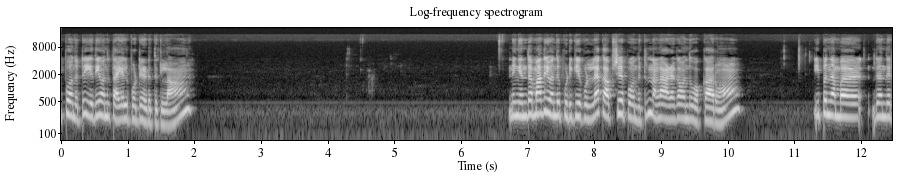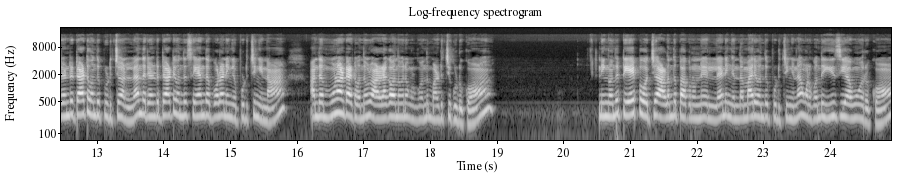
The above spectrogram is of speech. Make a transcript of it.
இப்போ வந்துட்டு இதையும் வந்து தையல் போட்டு எடுத்துக்கலாம். நீங்கள் இந்த மாதிரி வந்து பிடிக்கக்குள்ள கப் ஷேப் வந்துட்டு நல்லா அழகாக வந்து உக்காரும். இப்போ நம்ம இந்த ரெண்டு டாட்டு வந்து பிடிச்சோம்ல அந்த ரெண்டு டாட்டு வந்து சேர்ந்த போல் நீங்கள் பிடிச்சிங்கன்னா அந்த மூணாம் டாட் வந்து அழகாக வந்து உங்களுக்கு வந்து மடித்து கொடுக்கும். நீங்கள் வந்து டேப்பை வச்சு அளந்து பார்க்கணுன்னே இல்லை. நீங்கள் இந்த மாதிரி வந்து பிடிச்சிங்கன்னா உங்களுக்கு வந்து ஈஸியாகவும் இருக்கும்.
